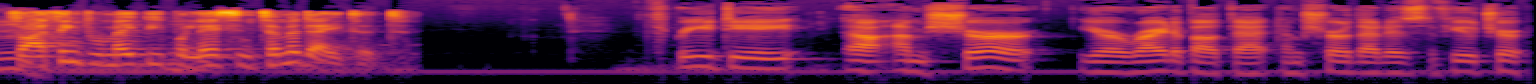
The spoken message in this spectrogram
Mm. So I think it will make people less intimidated. 3D, uh, I'm sure you're right about that. I'm sure that is the future.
